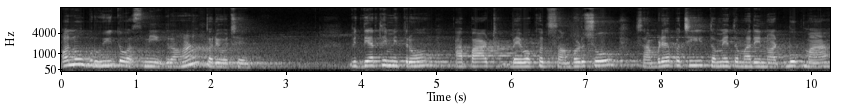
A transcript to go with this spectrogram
અનુગૃહિતો અસ્મિ ગ્રહણ કર્યો છે. વિદ્યાર્થી મિત્રો, આ પાઠ બે વખત સાંભળશો. સાંભળ્યા પછી તમે તમારી નોટબુકમાં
